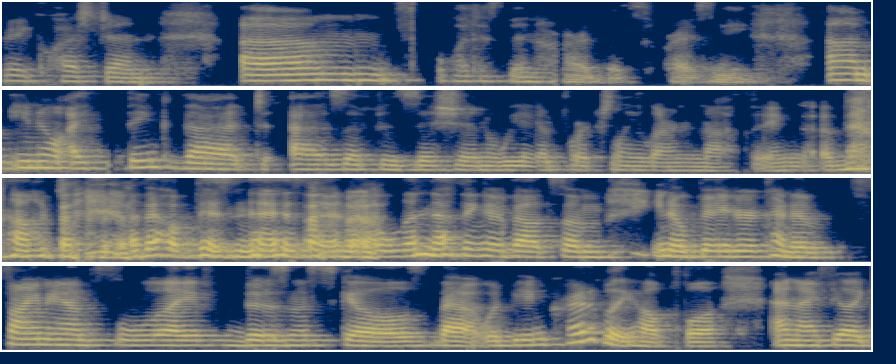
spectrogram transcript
Great question. Um, what has been hard that surprised me? Um, you know, I think that as a physician, we unfortunately learn nothing about about business and nothing about some, you know, bigger kind of finance, life, business skills that would be incredibly helpful. And I feel like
